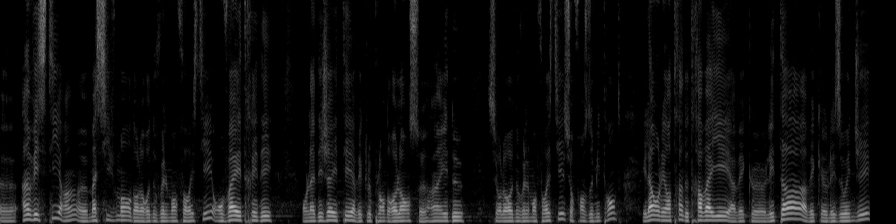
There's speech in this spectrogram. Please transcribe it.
euh, investir hein, euh, massivement dans le renouvellement forestier. On va être aidé, on l'a déjà été avec le plan de relance 1 et 2 sur le renouvellement forestier, sur France 2030. Et là, on est en train de travailler avec euh, l'État, avec euh, les ONG,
